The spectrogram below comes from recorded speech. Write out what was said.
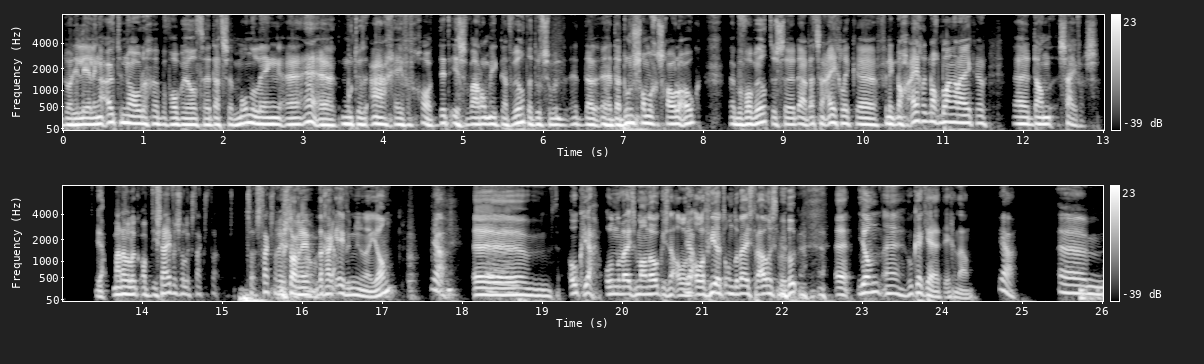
door die leerlingen uit te nodigen. Bijvoorbeeld dat ze mondeling moeten aangeven. van, Goh, dit is waarom ik dat wil. Dat, doet ze, eh, dat, eh, dat doen sommige scholen ook. eh, bijvoorbeeld. Dus eh, nou, dat zijn eigenlijk, eh, vind ik nog, eigenlijk nog belangrijker eh, dan cijfers. Ja. Maar dan wil ik, op die cijfers wil ik straks, straks nog even dan, even- dan ga ik even nu naar Jan. Ja, Ehm, ook ja, onderwijsman ook. Is in alle, Ja. alle vier het onderwijs trouwens. Maar goed. Eh, Jan, eh, hoe kijk jij er tegenaan? ja. Ehm,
